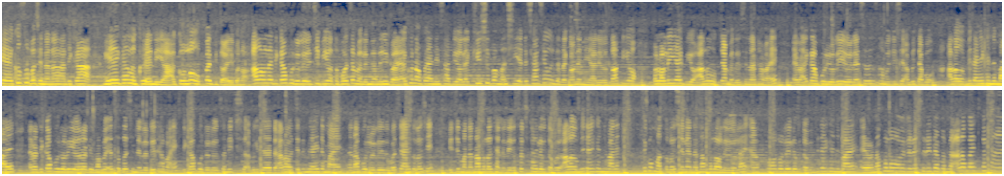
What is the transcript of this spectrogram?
ကဲအခုဆိုလို့ရှိရင်နာဒီကငရေကန်းလို့ခွဲနေရအကုန်လုံးကိုပတ်ပြီးသွားပြီပေါ့နော်အားလုံးလည်းဒီကဖိုတိုလေးကြည့်ပြီးတော့သဘောကျမယ်လို့မျှော်လင့်မိပါတယ်အခုနောက်ပိုင်းကနေစပြီးတော့လည်း Q-ship ဘက်မှာရှိရတခြားဆင်းဝင်စားတဲ့ကောင်းတဲ့နေရာတွေကိုတွားပြီးတော့ဘလော်လေးရိုက်ပြီးတော့အားလုံးကိုပြမယ်လို့စဉ်းစားထားပါတယ်အဲ့တော့အဲ့ကဖိုတိုလေးကိုလည်းဆက်ဆက်ဆံမကြည့်ချင်အပိကြဖို့အားလုံးကိုမိတိုင်းခံချင်ပါတယ်အဲ့တော့ဒီကဖိုတိုလေးကိုတော့ဒီမှာပဲအဆက်သက်ချင်တယ်လို့တွေးထားပါတယ်ဒီကဖိုတိုလေးကိုစနေချစ်အပိကြတဲ့အားလုံးကိုကျေးဇူးများကြီးတင်ပါတယ်နာနာဖိုတိုလေးကိုသဘောကျရင်ဆိုလို့ရှိရင် YouTube မှာနာနာဘလော့ channel လေးကို subscribe လုပ်ကြပါအားလုံးကိုမိတိုင်းခံချင်ပါတယ် Facebook မှာဆိုလို့ရှိရင်လည်းနာနာဘလော့လေးကို like and follow လေးလုပ်ကြပါမိတို င်းခံချင်ပါတယ်အဲ့တော့နာဘလော့ကိုလည်းစနေကြပါမယ်အားလုံးပဲ bye bye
